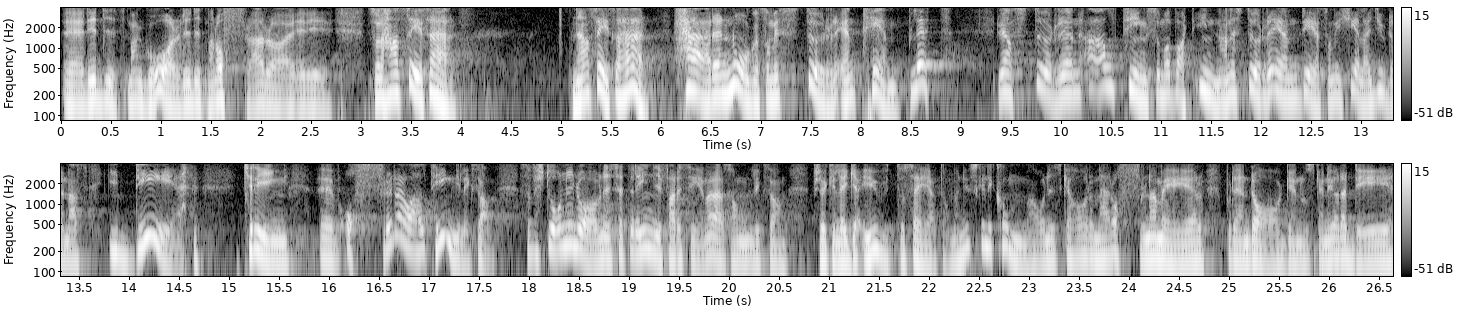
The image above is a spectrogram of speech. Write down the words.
Eh, det är dit man går, det är dit man offrar. Så när han säger så här, när han säger så här, här är något som är större än templet. Det är större än allting som har varit innan, är större än det som är hela judarnas idé kring eh, offren och allting. Liksom. Så förstår ni då, om ni sätter in i fariséerna där som liksom försöker lägga ut och säga att men nu ska ni komma och ni ska ha de här offren med er på den dagen och ska ni göra det.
